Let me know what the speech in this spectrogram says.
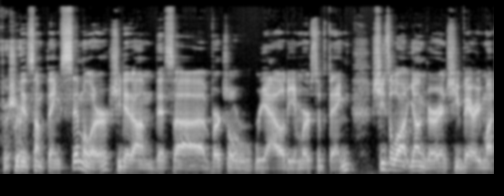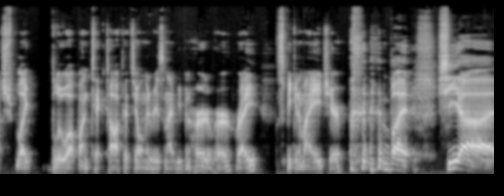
For sure. did something similar. She did um this uh virtual reality immersive thing. She's a lot younger and she very much like blew up on TikTok. That's the only reason I've even heard of her, right? Speaking of my age here. but she, uh,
